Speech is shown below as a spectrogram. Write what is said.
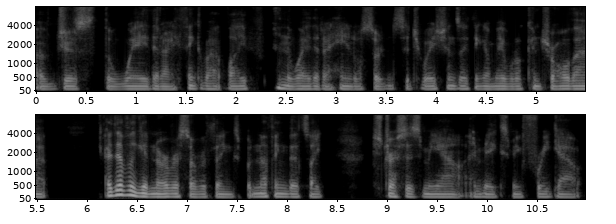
of just the way that I think about life and the way that I handle certain situations. I think I'm able to control that. I definitely get nervous over things, but nothing that's like stresses me out and makes me freak out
